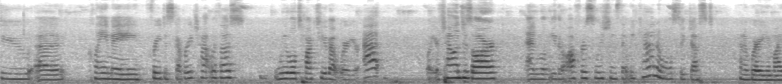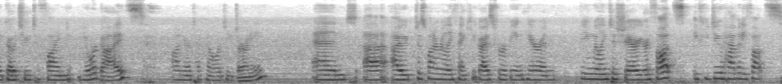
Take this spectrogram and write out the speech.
to uh, claim a free discovery chat with us, we will talk to you about where you're at, what your challenges are, and we'll either offer solutions that we can or we'll suggest kind of where you might go to to find your guides on your technology journey. And uh, I just want to really thank you guys for being here and being willing to share your thoughts. If you do have any thoughts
